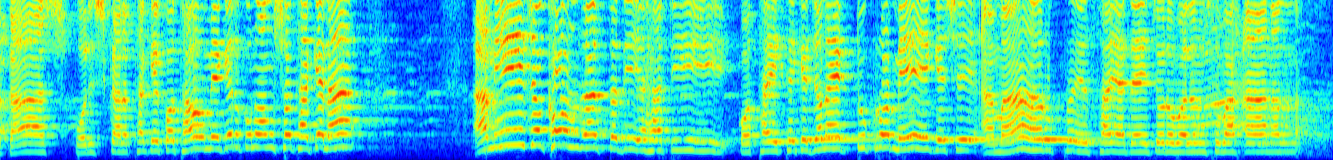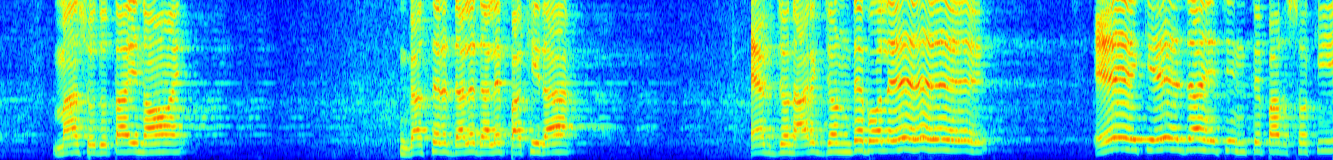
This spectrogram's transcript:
আকাশ পরিষ্কার থাকে, কোথাও মেঘের কোনো অংশ থাকে না। আমি যখন রাস্তা দিয়ে হাঁটি, কোথায় থেকে যেন এক টুকরো মেঘ এসে আমার উপরে ছায়া দেয় চোর বলেন আল্লাহ মা শুধু তাই নয়, গাছের ডালে ডালে পাখিরা একজন আরেকজন ডে বলে এ কে যায় চিনতে পারছ কি?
